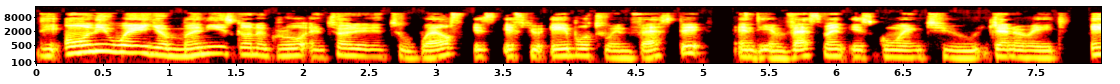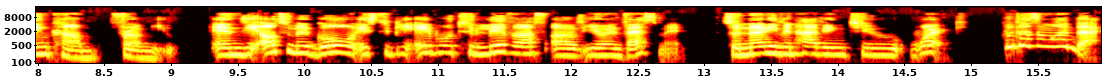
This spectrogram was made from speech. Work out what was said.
The only way your money is going to grow and turn it into wealth is if you're able to invest it and the investment is going to generate income from you. And the ultimate goal is to be able to live off of your investment. So not even having to work. Who doesn't want that?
